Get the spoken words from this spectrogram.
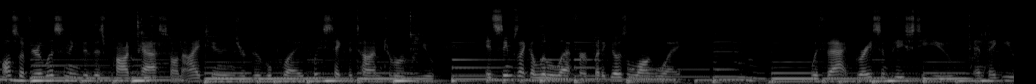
Also, if you're listening to this podcast on iTunes or Google Play, please take the time to review. It seems like a little effort, but it goes a long way. With that, grace and peace to you, and thank you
